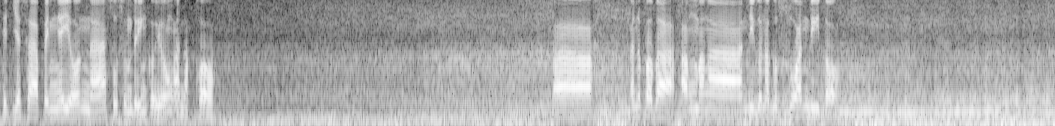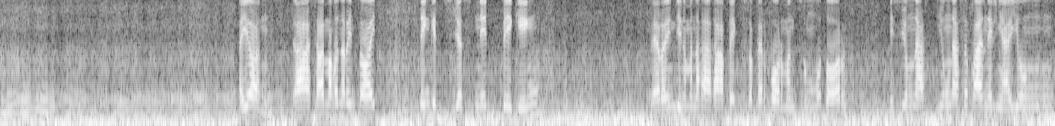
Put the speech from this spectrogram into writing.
It just happen ngayon na susunduin ko yung anak ko. Ah, ano pa ba ang mga hindi ko nagustuhan dito? Ayun, sama ko na rin to. I think it's just nitpicking. Pero hindi naman nakaka-affect sa performance ng motor is yung nas yung nasa panel niya, yung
